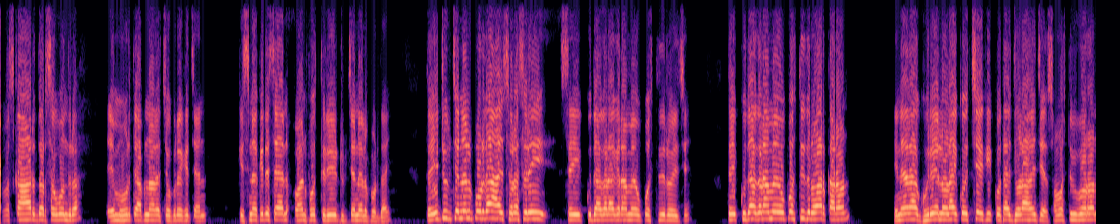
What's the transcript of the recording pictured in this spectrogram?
নমস্কার দর্শক বন্ধুরা এই মুহূর্তে আপনারা চোখ রেখেছেন Krishna creation one four three YouTube channel পর্দায়। তো ইউটিউব চ্যানেল পর্দায় আজ সরাসরি সেই কুদাগড়া গ্রামে উপস্থিত রয়েছে। তো এই কুদাগ্রামে উপস্থিত রওয়ার কারণ এনারা ঘুরে লড়াই করছে কি কোথায় জোড়া হয়েছে সমস্ত বিবরণ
